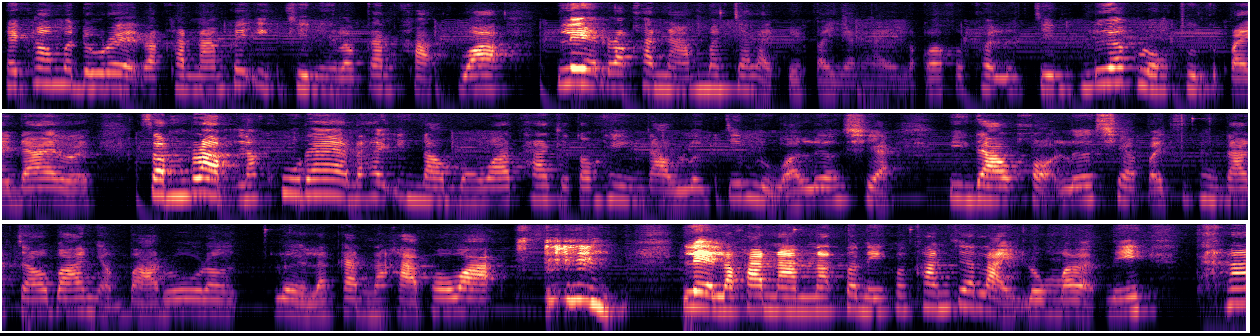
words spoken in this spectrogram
ให้เข้ามาดูเรทราคาน้ำกันอีกทีหนึ่งแล้วกันค่ะ ว่าเรทราคาน้ำมันจะไหลไปไปยังไง แล้วก็ค่อยๆเลือกจิ้มเลือกลงทุนไปได้เลยสำหรับนักคู่แรกนะคะอิงดาวมองว่าถ้าจะต้องให้อิงดาวเลือกจิ้มหรือว่าเลือกเชียร์อิงดาวขอเลือกเชียร์ไปที่ทางด้านเจ้าบ้านอย่างบาโร่เราเลยแล้วกันนะคะ เพราะว่าเลทราคาน้ำนะตอนนี้ค่อนข้างจะไหลลงมาแบบนี้ ถ้า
